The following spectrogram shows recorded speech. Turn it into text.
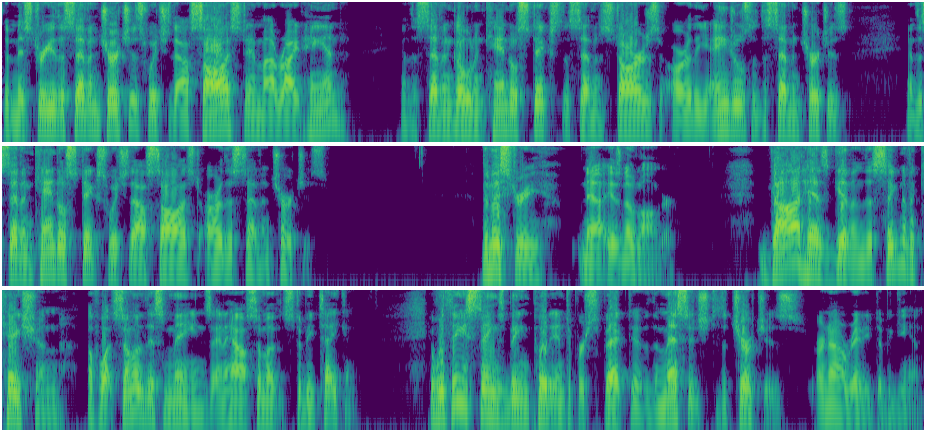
the mystery of the seven churches which thou sawest in my right hand, and the seven golden candlesticks, the seven stars are the angels of the seven churches, and the seven candlesticks which thou sawest are the seven churches. The mystery now is no longer. God has given the signification of what some of this means and how some of it's to be taken. With these things being put into perspective, the message to the churches are now ready to begin.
